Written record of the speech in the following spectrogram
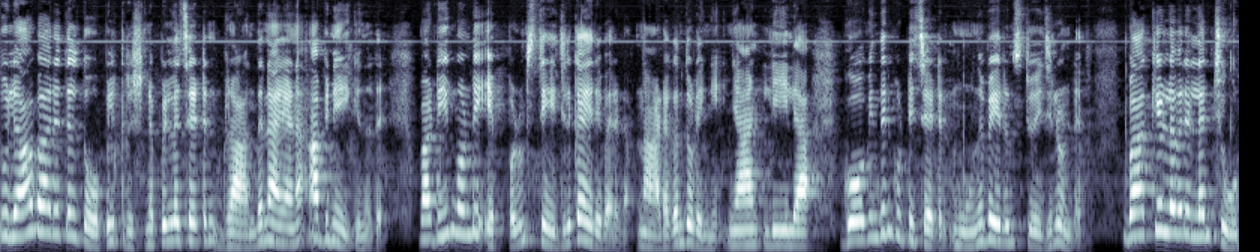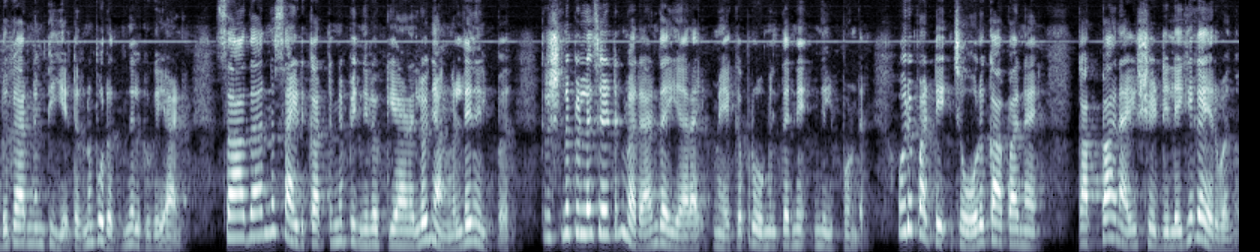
തുലാഭാരത്തിൽ തോപ്പിൽ കൃഷ്ണപിള്ളച്ചേട്ടൻ ഭ്രാന്തനായാണ് അഭിനയിക്കുന്നത്. വടിയും കൊണ്ട് എപ്പോഴും സ്റ്റേജിൽ കയറി വരണം. നാടകം തുടങ്ങി. ഞാൻ ലീല ഗോവിന്ദൻ കുട്ടിച്ചേട്ടൻ മൂന്ന് പേരും സ്റ്റേജിലുണ്ട് ബാക്കിയുള്ളവരെല്ലാം ചൂട് കാരണം തിയേറ്ററിന് പുറത്ത് നിൽക്കുകയാണ്. സാധാരണ സൈഡ് കർട്ടന് പിന്നിലൊക്കെയാണല്ലോ ഞങ്ങളുടെ നിൽപ്പ്. കൃഷ്ണപിള്ളച്ചേട്ടൻ വരാൻ തയ്യാറായി. മേക്കപ്പ് റൂമിൽ തന്നെ നിൽപ്പുണ്ട്. ഒരു പട്ടി ചോറ് കാപ്പാനായി കപ്പാനായി ഷെഡിലേക്ക് കയറി വന്നു.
